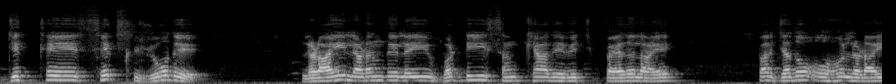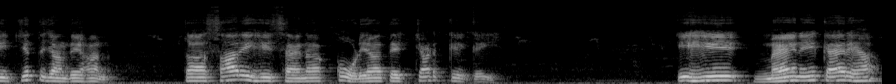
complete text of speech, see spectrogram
ਜਿੱਥੇ ਸਿੱਖ ਯੋਧੇ ਲੜਾਈ ਲੜਨ ਦੇ ਲਈ ਵੱਡੀ ਸੰਖਿਆ ਦੇ ਵਿੱਚ ਪੈਦਲ ਆਏ, ਪਰ ਜਦੋਂ ਉਹ ਲੜਾਈ ਜਿੱਤ ਜਾਂਦੇ ਹਨ ਤਾਂ ਸਾਰੀ ਹੀ ਸੈਨਾ ਘੋੜਿਆਂ ਤੇ ਚੜ੍ਹ ਕੇ ਗਈ। ਇਹ ਮੈਂ ਨਹੀਂ ਕਹਿ ਰਿਹਾ,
